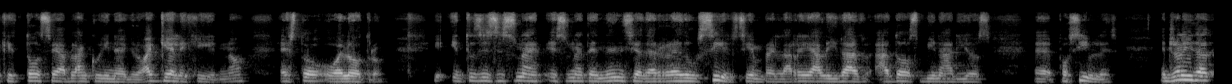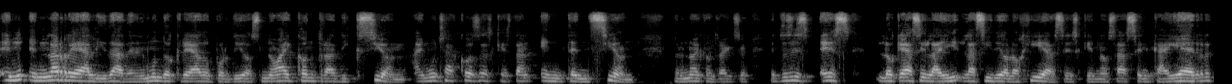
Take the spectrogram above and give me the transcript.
que todo sea blanco y negro. Hay que elegir, ¿no? Esto o el otro. entonces es una, es una tendencia de reducir siempre la realidad a dos binarios eh, posibles. En realidad, en, la realidad, en el mundo creado por Dios, no hay contradicción. Hay muchas cosas que están en tensión, pero no hay contradicción. Entonces, es lo que hacen las ideologías, es que nos hacen caer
